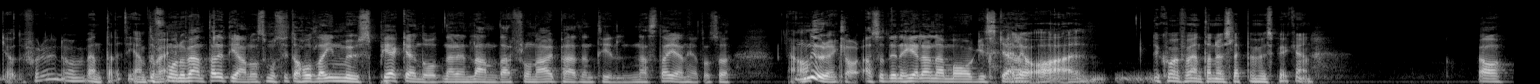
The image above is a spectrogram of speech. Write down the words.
Ja, då får du nog vänta lite grann på Då får vägen. man nog vänta lite grann och så måste sitta och hålla in muspekaren då när den landar från iPaden till nästa enhet. Och så, Nu är den klar. Alltså den hela den där magiska... Eller ja, du kommer få vänta när du släpper muspekaren. Ja.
